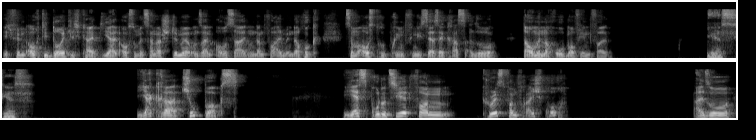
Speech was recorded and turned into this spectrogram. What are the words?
ich finde auch die Deutlichkeit, die er halt auch so mit seiner Stimme und seinen Aussagen dann vor allem in der Hook zum Ausdruck bringt, finde ich sehr, sehr krass. Also Daumen nach oben auf jeden Fall. Yes, yes. Yakra Jukebox. Yes, produziert von Chris von Freispruch. Also,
